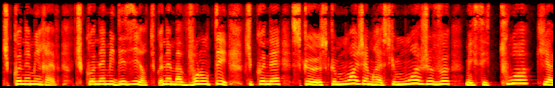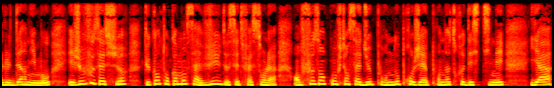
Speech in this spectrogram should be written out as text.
Tu connais mes rêves, tu connais mes désirs, tu connais ma volonté, tu connais ce que, ce que moi j'aimerais, ce que moi je veux, mais c'est toi qui as le dernier mot. Et je vous assure que quand on commence à vivre de cette façon-là, en faisant confiance à Dieu pour nos projets, pour notre destinée, il y a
